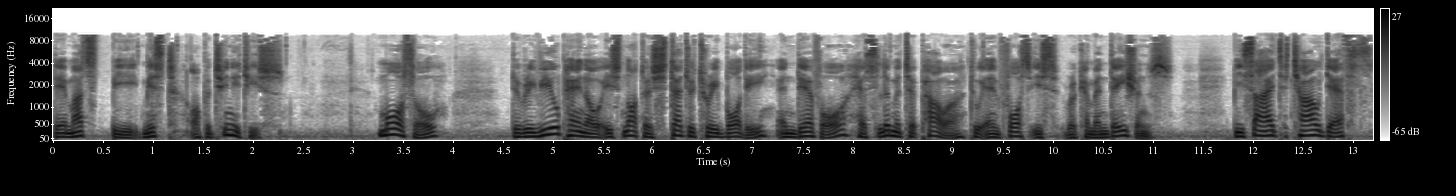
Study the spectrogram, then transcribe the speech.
there must be missed opportunities. More so, the review panel is not a statutory body and therefore has limited power to enforce its recommendations. Besides child deaths,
